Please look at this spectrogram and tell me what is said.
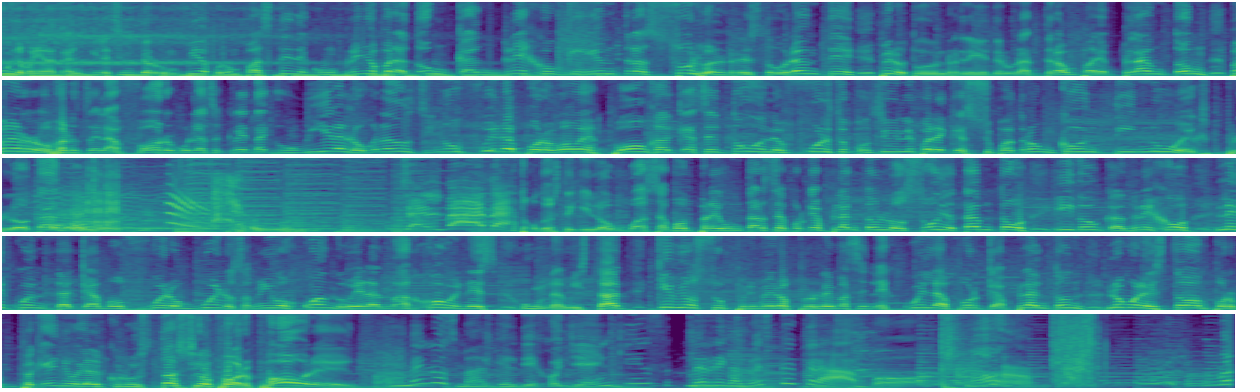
Una mañana tranquila es interrumpida por un pastel de cumpleaños para Don Cangrejo que entra solo al restaurante, pero todo en realidad era una trampa de Plankton para robarse la fórmula secreta que hubiera logrado si no fuera por Bob Esponja que hace todo el esfuerzo posible para que su patrón continúe Todo este quilombo hace a Bob preguntarse por qué Plankton los odia tanto y Don Cangrejo le cuenta que ambos fueron buenos amigos cuando eran más jóvenes, una amistad que vio sus primeros problemas en la escuela porque a Plankton lo molestaban por pequeño y al crustáceo por pobre. Menos mal que el viejo Jenkins me regaló este trapo.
